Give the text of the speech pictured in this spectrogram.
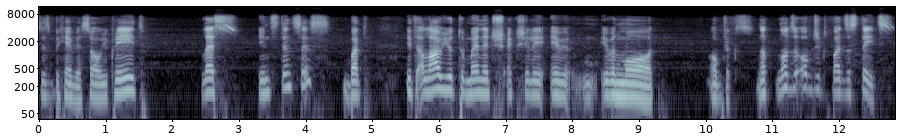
this behavior. So you create less instances but it allow you to manage actually even more objects. Not not the objects but the states.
